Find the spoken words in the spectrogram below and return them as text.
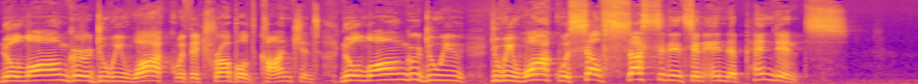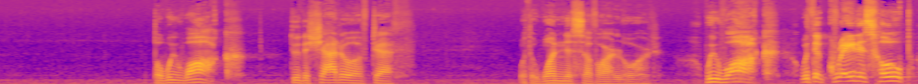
No longer do we walk with a troubled conscience. No longer do we, do we walk with self sustenance and independence. But we walk through the shadow of death with the oneness of our Lord we walk with the greatest hope,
